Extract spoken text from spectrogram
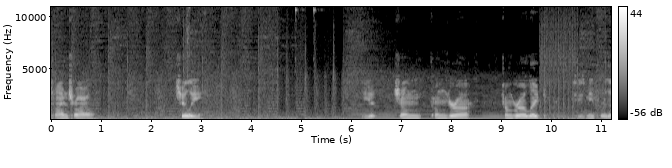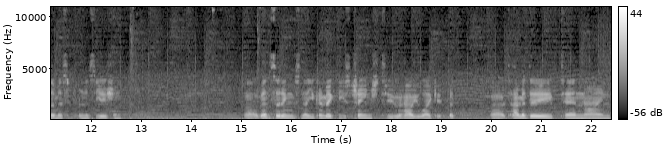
Time Trial, Chile, you get Chung Chungra Chungra Lake. Excuse me for the mispronunciation. Uh, event settings. Now you can make these change to how you like it, but uh, time of day 10, 9.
